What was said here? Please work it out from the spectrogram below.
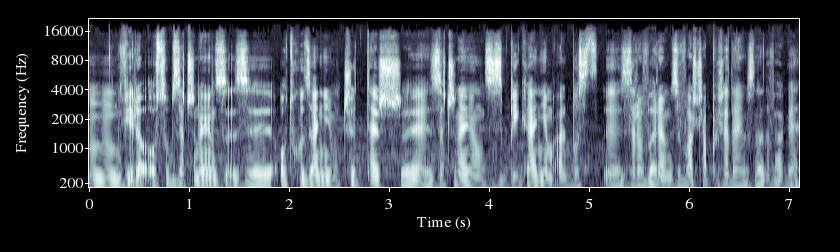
Mm, wiele osób zaczynając z odchudzaniem, czy też e, zaczynając z bieganiem albo z, z rowerem, zwłaszcza posiadając nadwagę,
